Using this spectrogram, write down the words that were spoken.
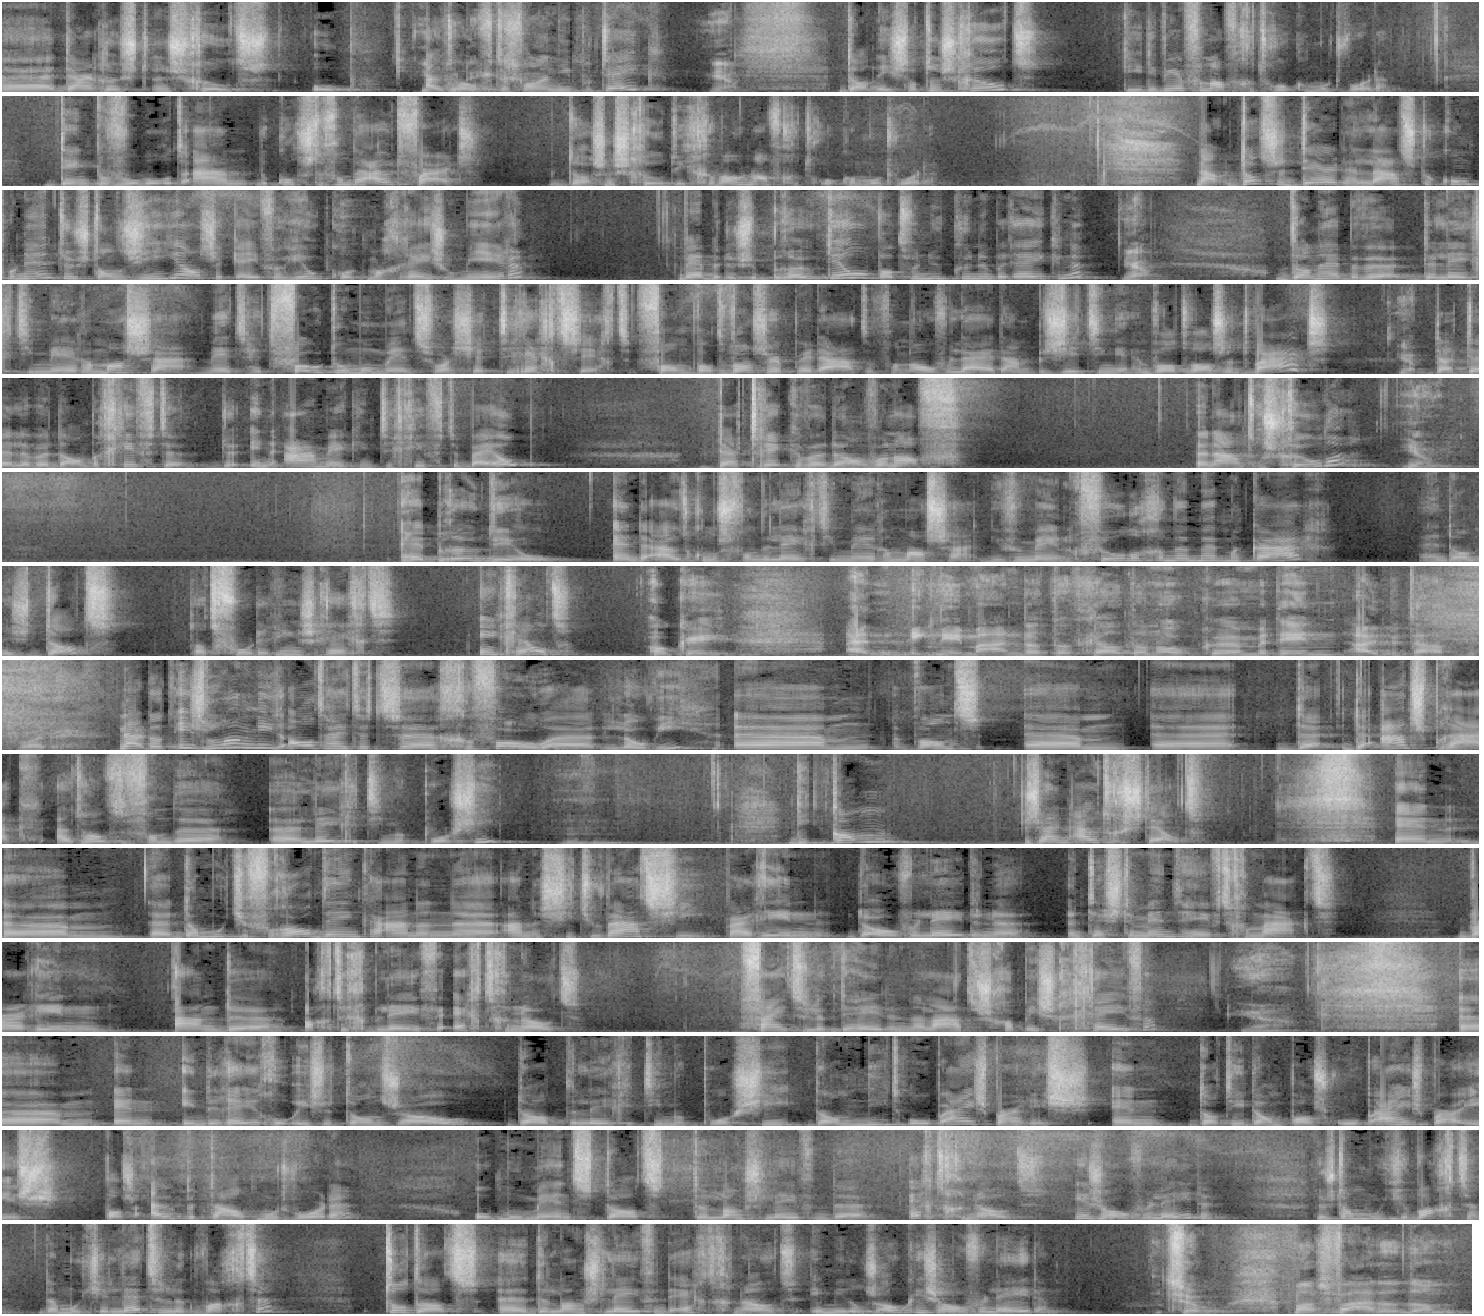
Uh, daar rust een schuld op uit hoofde van een hypotheek. Ja. Dan is dat een schuld die er weer van afgetrokken moet worden. Denk bijvoorbeeld aan de kosten van de uitvaart. Dat is een schuld die gewoon afgetrokken moet worden. Nou, dat is het derde en laatste component. Dus dan zie je, als ik even heel kort mag resumeren. We hebben dus het breukdeel, wat we nu kunnen berekenen. Ja. Dan hebben we de legitimaire massa met het fotomoment, zoals je terecht zegt, van wat was er per datum van overlijden aan bezittingen en wat was het waard. Ja. Daar tellen we dan de giften, de in aanmerking te giften bij op. Daar trekken we dan vanaf een aantal schulden. Ja. Het breukdeel en de uitkomst van de legitimaire massa, die vermenigvuldigen we met elkaar. En dan is dat dat vorderingsrecht in geld. Oké, en ik neem aan dat dat geld dan ook uh, meteen uitbetaald moet worden. Nou, dat is lang niet altijd het uh, geval, oh. uh, Louis. Um, want um, de, de aanspraak uit hoofde van de legitieme portie, mm -hmm. die kan zijn uitgesteld. En um, dan moet je vooral denken aan een, aan een situatie waarin de overledene een testament heeft gemaakt. Waarin aan de achtergebleven echtgenoot feitelijk de hele nalatenschap is gegeven. Ja. Um, en in de regel is het dan zo dat de legitieme portie dan niet opeisbaar is. En dat die dan pas opeisbaar is, pas uitbetaald moet worden op het moment dat de langslevende echtgenoot is overleden. Dus dan moet je wachten. Dan moet je letterlijk wachten totdat uh, de langslevende echtgenoot inmiddels ook is overleden. Zo, maar als vader dan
